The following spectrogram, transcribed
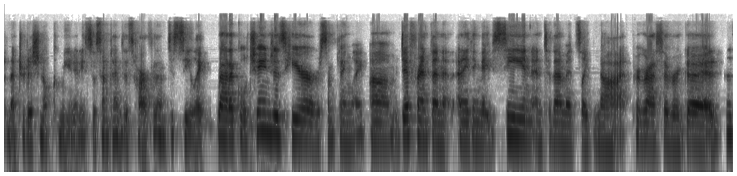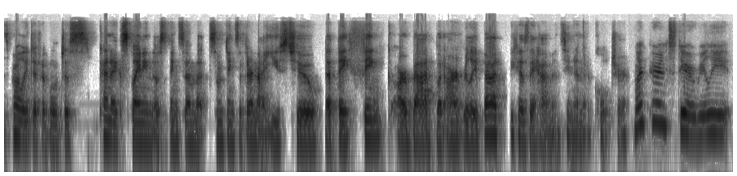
in a traditional community. So sometimes it's hard for them to see like radical changes here or something like um, different than anything they've seen. And to them, it's like not progressive or good. It's probably difficult just kind of explaining those things and that some things that they're not used to that they think are bad but aren't really bad because they haven't seen in their culture. My parents, they're really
